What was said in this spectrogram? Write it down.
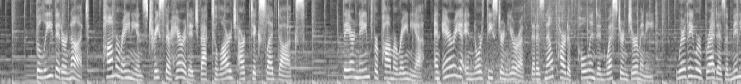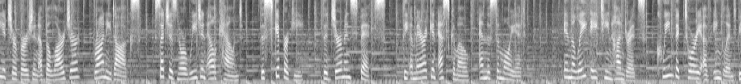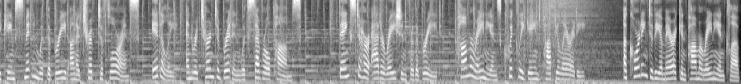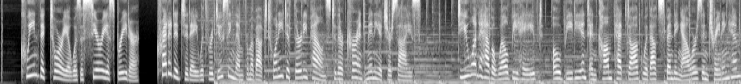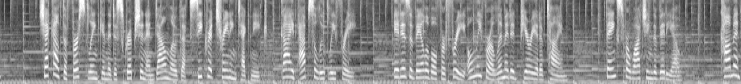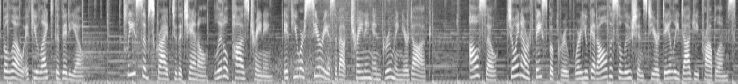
Believe it or not, Pomeranians trace their heritage back to large Arctic sled dogs. They are named for Pomerania, an area in northeastern Europe that is now part of Poland and western Germany, where they were bred as a miniature version of the larger, brawny dogs, such as Norwegian Elkhound, the Schipperke, the German Spitz, the American Eskimo, and the Samoyed. In the late 1800s, Queen Victoria of England became smitten with the breed on a trip to Florence, Italy, and returned to Britain with several Poms. Thanks to her adoration for the breed, Pomeranians quickly gained popularity. According to the American Pomeranian Club, Queen Victoria was a serious breeder, credited today with reducing them from about 20 to 30 pounds to their current miniature size. Do you want to have a well-behaved, obedient and calm pet dog without spending hours in training him? Check out the first link in the description and download the Secret Training Technique guide absolutely free. It is available for free only for a limited period of time. Thanks for watching the video. Comment below if you liked the video. Please subscribe to the channel, Little Paws Training, if you are serious about training and grooming your dog. Also, join our Facebook group where you get all the solutions to your daily doggy problems.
